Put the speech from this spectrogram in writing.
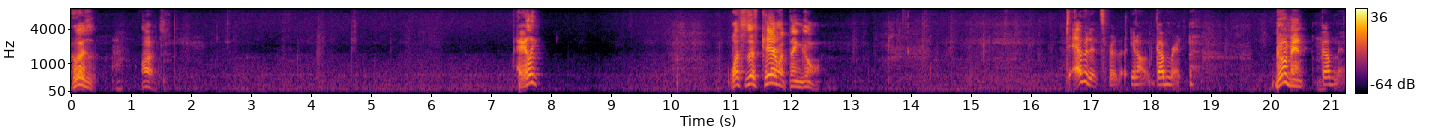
Who is it? Haley? What's this camera thing going? It's evidence for the, you know, government. Government. Government.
